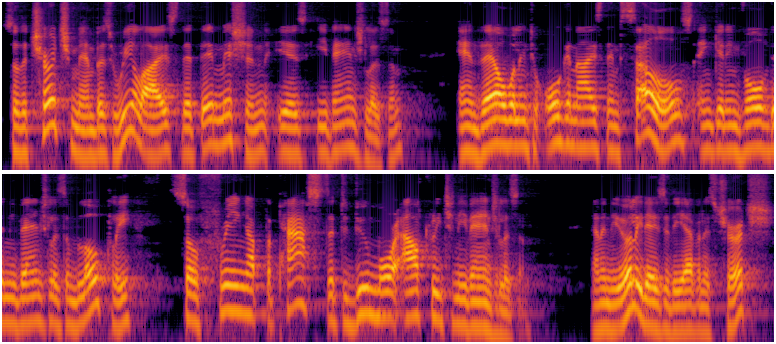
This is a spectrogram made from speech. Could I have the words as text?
So the church members realize that their mission is evangelism, and they are willing to organize themselves and get involved in evangelism locally, so freeing up the pastor to do more outreach and evangelism. And in the early days of the Adventist church,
